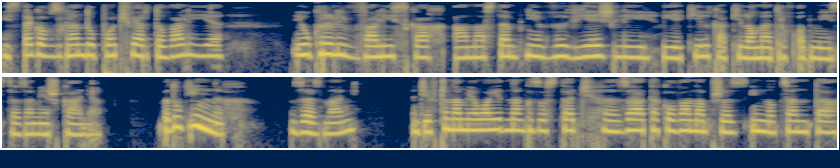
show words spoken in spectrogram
i z tego względu poćwiartowali je i ukryli w walizkach, a następnie wywieźli je kilka kilometrów od miejsca zamieszkania. Według innych zeznań, dziewczyna miała jednak zostać zaatakowana przez Innocenta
